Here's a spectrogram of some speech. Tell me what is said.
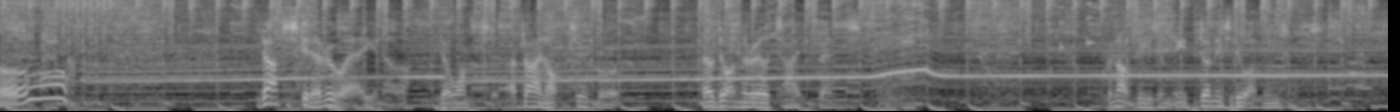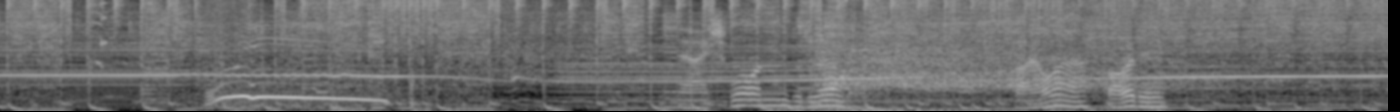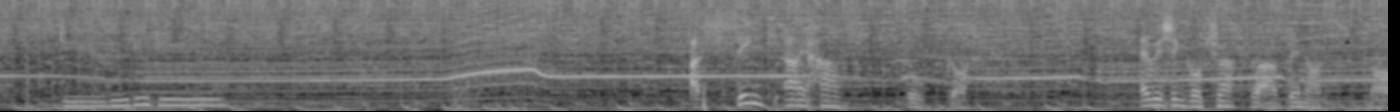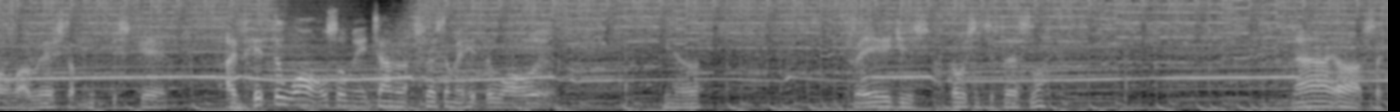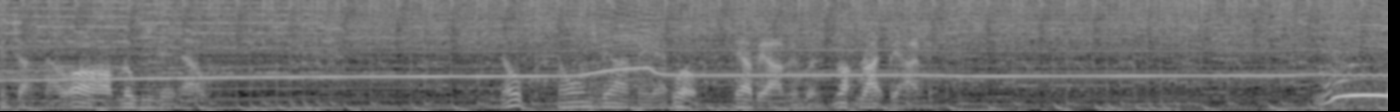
Oh! You don't have to skid everywhere, you know. You don't want to. I try not to, but they'll do it on the really tight bends. But not these. You don't need to do it on these ones. Nice one, bloody hell. Final lap already. Do do do do. I think I have. Oh gosh. Every single track that I've been on, oh, what a race I raced on this game, I've hit the wall so many times, and that's the first time I hit the wall, you know, for ages, probably since the first lap. Nah, oh, second time now. Oh, I'm losing it now. Nope, no one's behind me yet. Well, they are behind me, but not right behind me. Whee!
